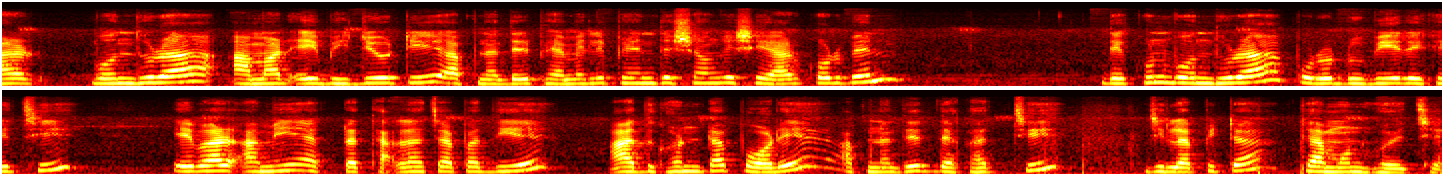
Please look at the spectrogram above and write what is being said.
আর বন্ধুরা, আমার এই ভিডিওটি আপনাদের ফ্যামিলি ফ্রেন্ডদের সঙ্গে শেয়ার করবেন। দেখুন বন্ধুরা, পুরো ডুবিয়ে রেখেছি। এবার আমি একটা থালা চাপা দিয়ে আধ ঘণ্টা পরে আপনাদের দেখাচ্ছি জিলাপিটা কেমন হয়েছে।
